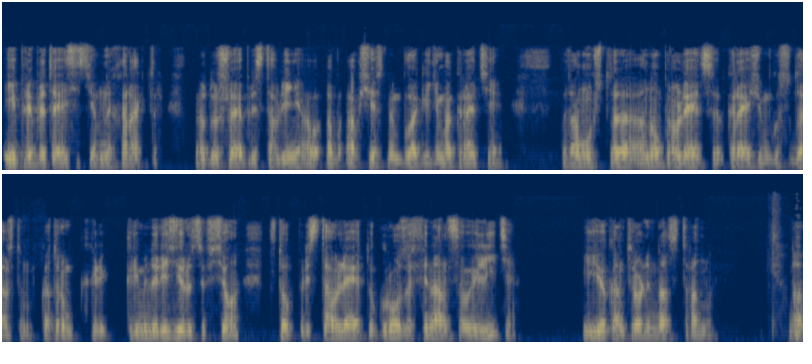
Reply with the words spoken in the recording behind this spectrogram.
и приобретает системный характер, разрушая представление об общественном благе демократии, потому что оно управляется карающим государством, в котором криминализируется все, что представляет угрозу финансовой элите – ее контроля над страной. Да?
